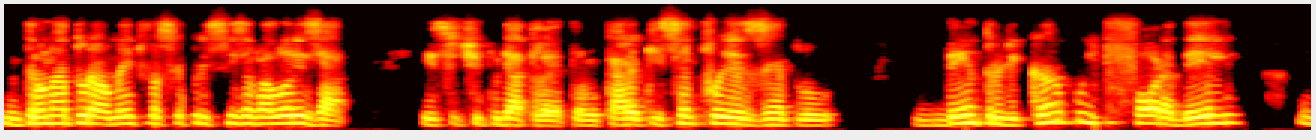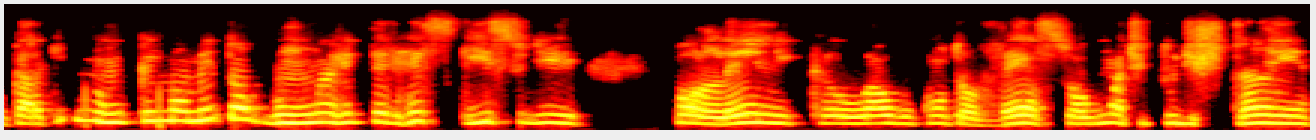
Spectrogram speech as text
Então, naturalmente, você precisa valorizar esse tipo de atleta. Um cara que sempre foi exemplo dentro de campo e fora dele, um cara que nunca, em momento algum, a gente teve resquício de polêmica ou algo controverso, alguma atitude estranha,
